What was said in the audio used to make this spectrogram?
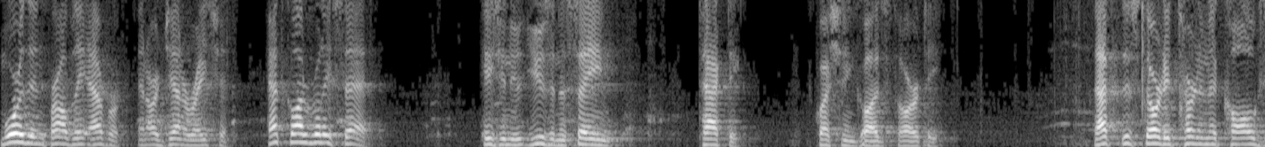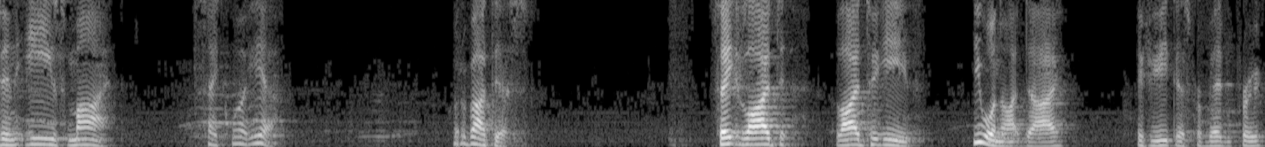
more than probably ever in our generation. Hath God really said? He's using the same tactic, questioning God's authority. That just started turning the cogs in Eve's mind. It's like, well, yeah. What about this? Satan lied to, lied to Eve. You will not die if you eat this forbidden fruit.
